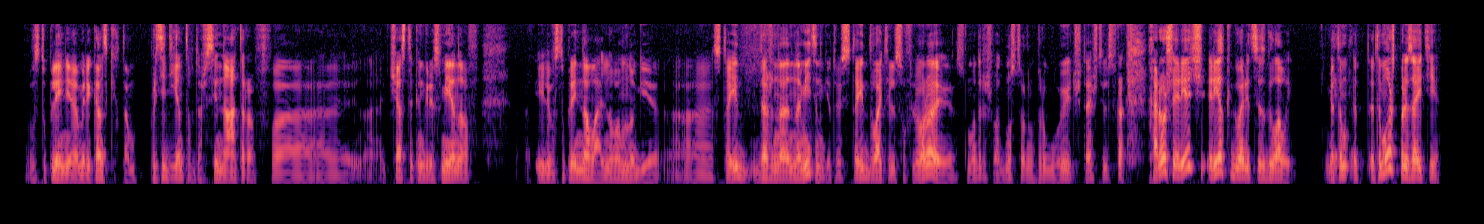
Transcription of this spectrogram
выступления американских там президентов, даже сенаторов, э, часто конгрессменов, или выступление Навального многие, э, стоит даже на, на митинге, то есть стоит два телесуфлера, и смотришь в одну сторону, в другую, и читаешь телесуфлер. Хорошая речь редко говорится из головы. Это, это, это может произойти.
